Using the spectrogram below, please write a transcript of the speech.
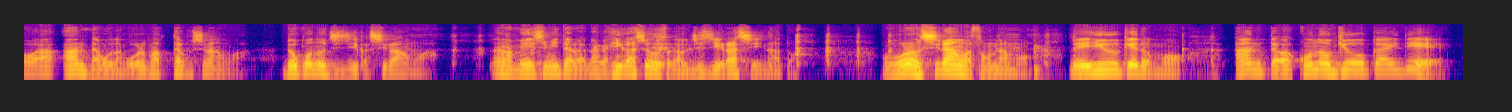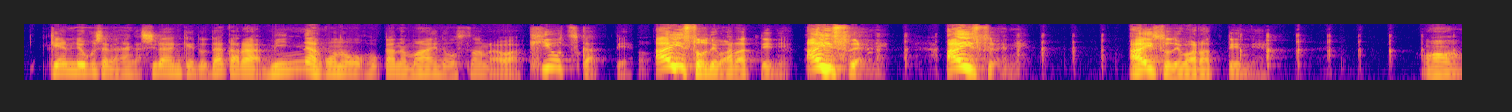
ああんたのことなんか俺全く知らんわ。どこのじじいか知らんわなんか名刺見たらなんか東大阪のじじいらしいなと。俺も知らんわそんなもん。で言うけどもあんたはこの業界で権力者がなんか知らんけどだからみんなこの他の周りのおっさんらは気を使って愛想で笑ってんねん。愛想やねん。愛想やねん。愛想で笑ってんねん。うん。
